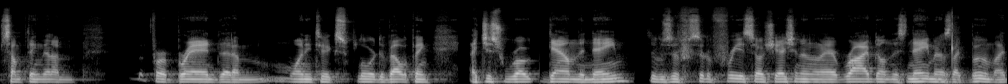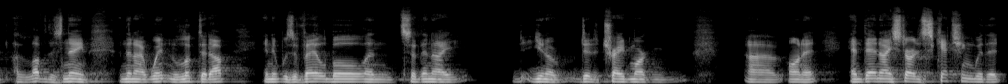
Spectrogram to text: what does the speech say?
something that I'm for a brand that I'm wanting to explore developing. I just wrote down the name. It was a sort of free association, and I arrived on this name, and I was like, "Boom! I, I love this name." And then I went and looked it up, and it was available, and so then I, you know, did a trademark uh, on it, and then I started sketching with it.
